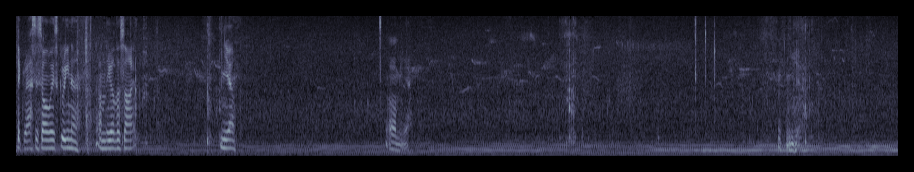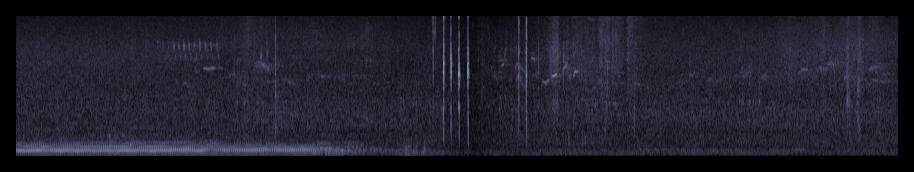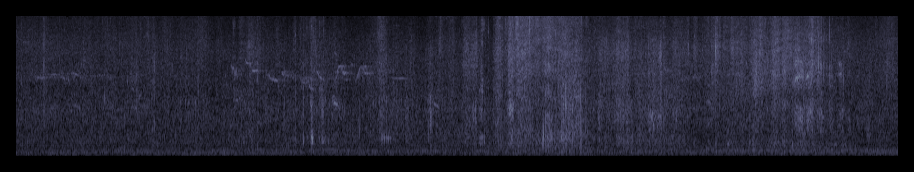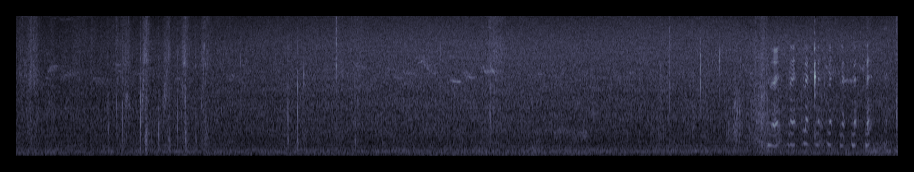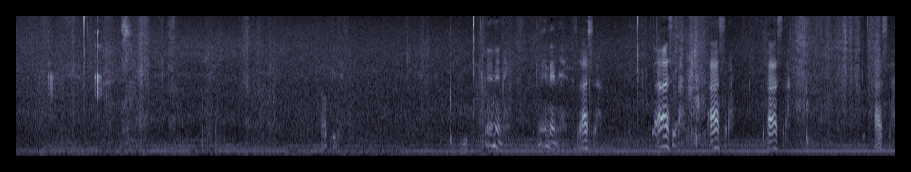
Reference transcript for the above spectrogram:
the grass is always greener on the other side. Yeah. Oh mia. yeah. Asa, asa, asa, asa, asa.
